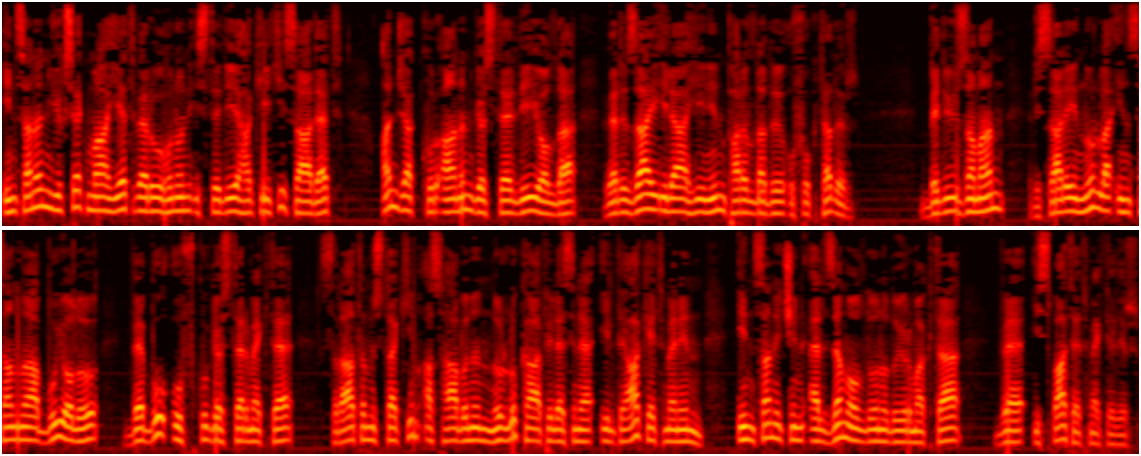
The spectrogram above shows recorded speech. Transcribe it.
İnsanın yüksek mahiyet ve ruhunun istediği hakiki saadet ancak Kur'an'ın gösterdiği yolda ve rızay ilahinin parıldadığı ufuktadır. Bediüzzaman Risale-i Nur'la insanlığa bu yolu ve bu ufku göstermekte, sırat-ı müstakim ashabının nurlu kafilesine iltihak etmenin insan için elzem olduğunu duyurmakta ve ispat etmektedir.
